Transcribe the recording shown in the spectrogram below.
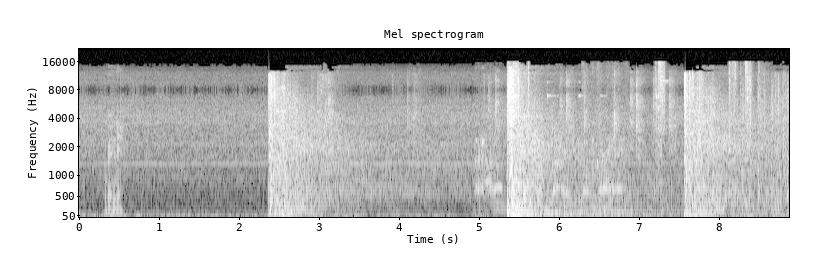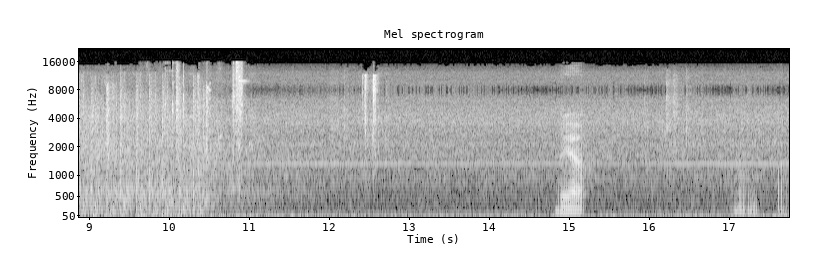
dude. Really? Alright, I don't think that is one guy. Yeah. Oh, fuck.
